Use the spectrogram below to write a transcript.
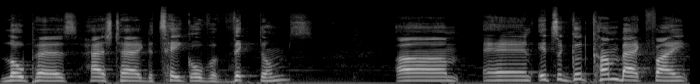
Lopez, hashtag the takeover victims. Um, and it's a good comeback fight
